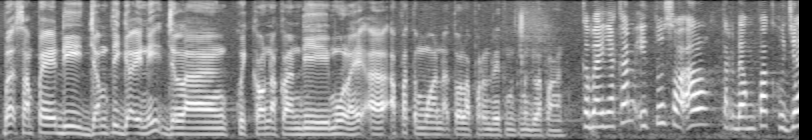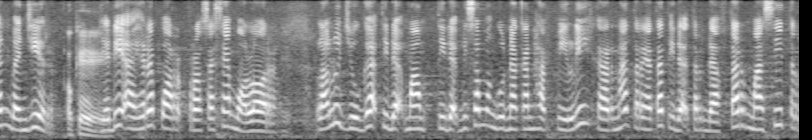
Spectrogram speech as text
Mbak sampai di jam 3 ini jelang quick count akan dimulai, uh, apa temuan atau laporan dari teman-teman di lapangan? Kebanyakan itu soal terdampak terdampak hujan banjir. Oke. Okay. Jadi akhirnya prosesnya molor. Lalu juga tidak tidak bisa menggunakan hak pilih karena ternyata tidak terdaftar masih ter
